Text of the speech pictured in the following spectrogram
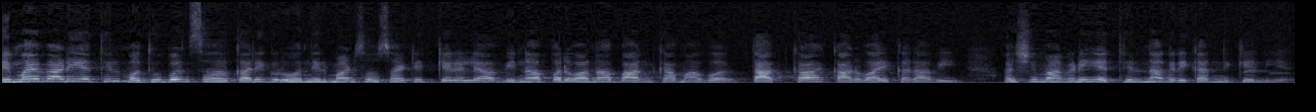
लिमयवाडी येथील मधुबन सहकारी गृहनिर्माण सोसायटीत केलेल्या विनापरवाना बांधकामावर तात्काळ कारवाई करावी अशी मागणी येथील नागरिकांनी केली आहे.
